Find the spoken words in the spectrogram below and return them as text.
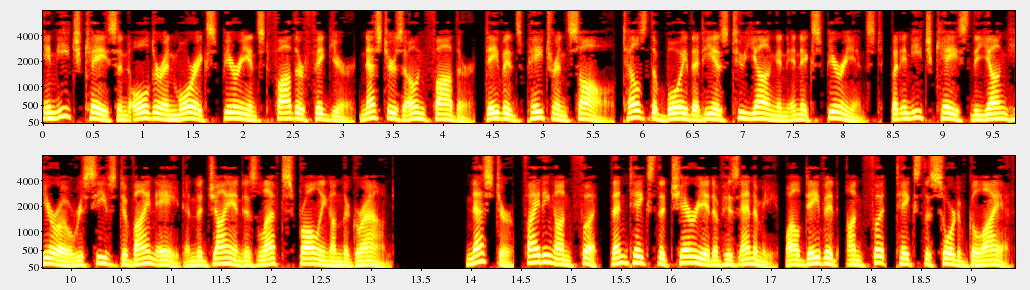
In each case an older and more experienced father figure Nestor's own father, David's patron Saul tells the boy that he is too young and inexperienced, but in each case the young hero receives divine aid and the giant is left sprawling on the ground. Nestor, fighting on foot, then takes the chariot of his enemy, while David, on foot, takes the sword of Goliath.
